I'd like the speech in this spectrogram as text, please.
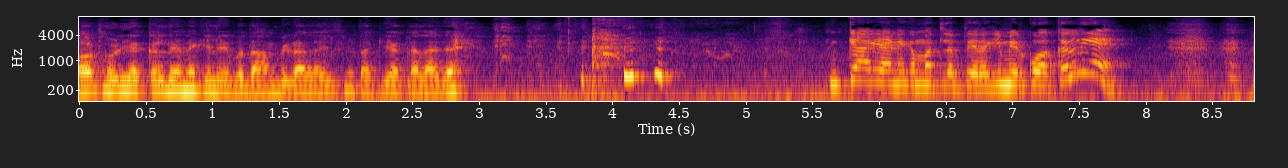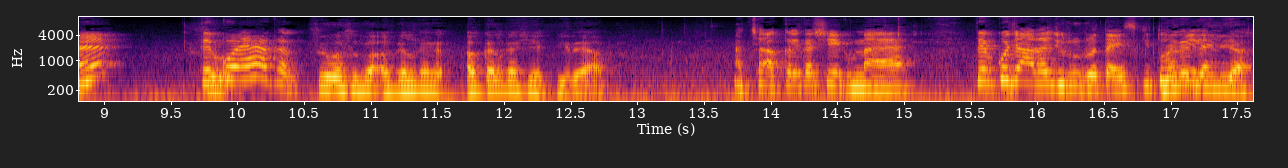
और थोड़ी अक्ल देने के लिए बादाम भी डाला इसमें ताकि अकल आ जाए। क्या कहने का मतलब तेरा कि मेरे को अकल नहीं है? हैं? तेरे को है अकल? सुबह सुबह अकल का अकल का शेक पी रहे आप। अच्छा अकल का शेक बनाया है। तेरे को ज़्यादा ज़रूरत है इसकी तू मैंने पी लिया।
